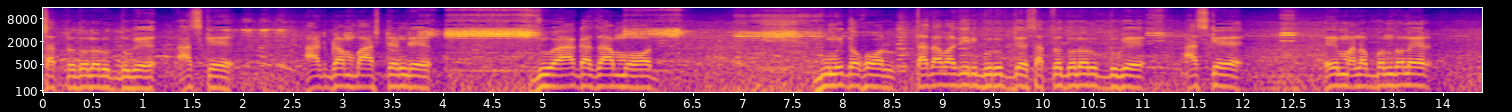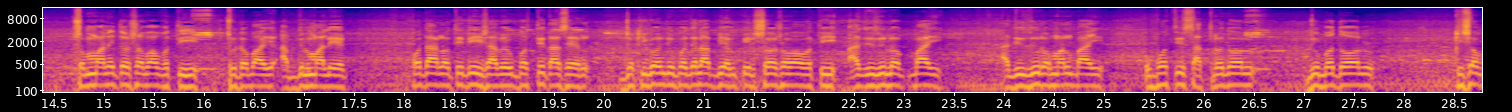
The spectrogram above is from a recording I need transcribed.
ছাত্রদলের উদ্যোগে আজকে আটগ্রাম বাস স্ট্যান্ডে জুয়া, গাজা, মদ ভূমি দখল দাদাবাজির বিরুদ্ধে ছাত্রদলের উদ্যোগে আজকে এই মানববন্ধনের সম্মানিত সভাপতি ছোট ভাই আব্দুল মালিক, প্রধান অতিথি হিসাবে উপস্থিত আছেন জকিগঞ্জ উপজেলা বিএনপির সহসভাপতি আজিজুল হক ভাই, আজিজুর রহমান ভাই, উপস্থিত ছাত্রদল, যুবদল কৃষক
